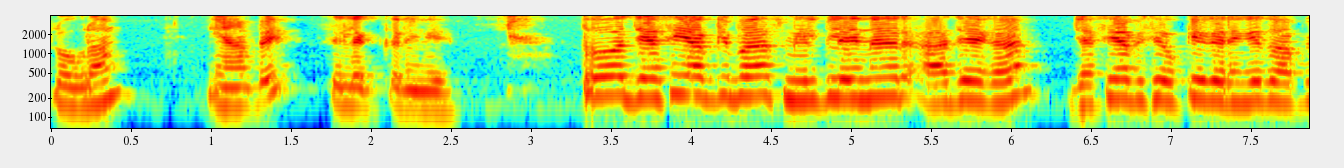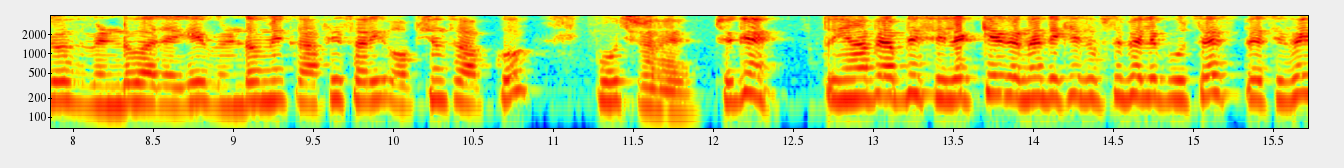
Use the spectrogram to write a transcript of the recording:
प्रोग्राम यहाँ पे सिलेक्ट करेंगे। तो जैसे ही आपके पास मिल प्लेनर आ जाएगा, जैसे आप इसे ओके करेंगे तो आपके पास विंडो आ जाएगी। विंडो में काफ़ी सारी ऑप्शंस आपको पूछ रहा है, ठीक है? तो यहाँ पे आपने सिलेक्ट क्या करना है? देखिए, सबसे पहले पूछता है स्पेसिफाई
